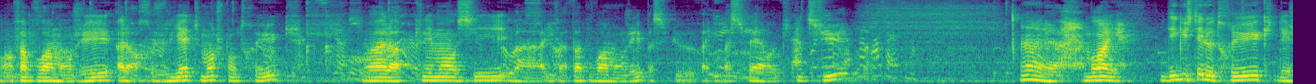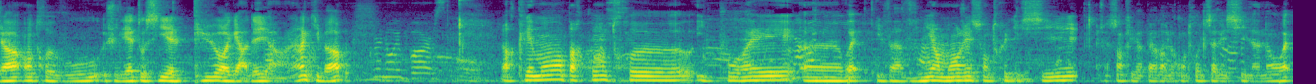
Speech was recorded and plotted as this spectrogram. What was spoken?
On va enfin pouvoir manger. Alors, Juliette, mange ton truc. Voilà. Clément aussi, bah, il va pas pouvoir manger parce que bah, il va se faire pipi dessus. Voilà. Bon allez, dégustez le truc déjà entre vous. Juliette aussi, elle pue, regardez, il n'y a rien qui va. Alors Clément, par contre, euh, il pourrait... Euh, ouais, il va venir manger son truc ici. Je sens qu'il va perdre le contrôle de sa vessie, là, non? Ouais,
